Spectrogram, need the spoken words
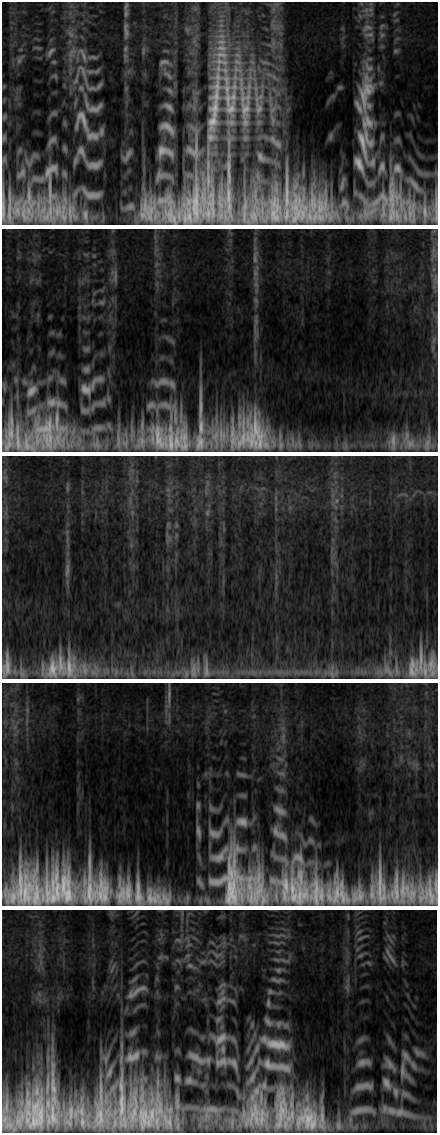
આપણે હેડે પતા. એટલે આપણે એ તો આગળ છે બંદોબસ્ત કરે હેડો. આપણે બાબત લાગે ભાઈ બાને તો એ તો કે મારા ઘઉં આયા એને ચેડા વાયા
